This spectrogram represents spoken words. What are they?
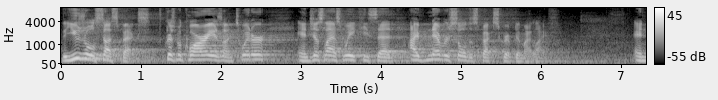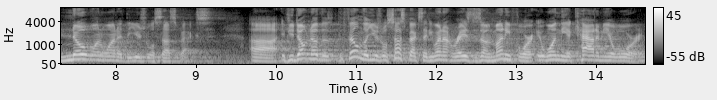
the usual suspects. Chris McQuarrie is on Twitter. And just last week, he said, I've never sold a spec script in my life. And no one wanted the usual suspects. Uh, if you don't know the, the, film, The Usual Suspects, that he went out and raised his own money for, it won the Academy Award.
